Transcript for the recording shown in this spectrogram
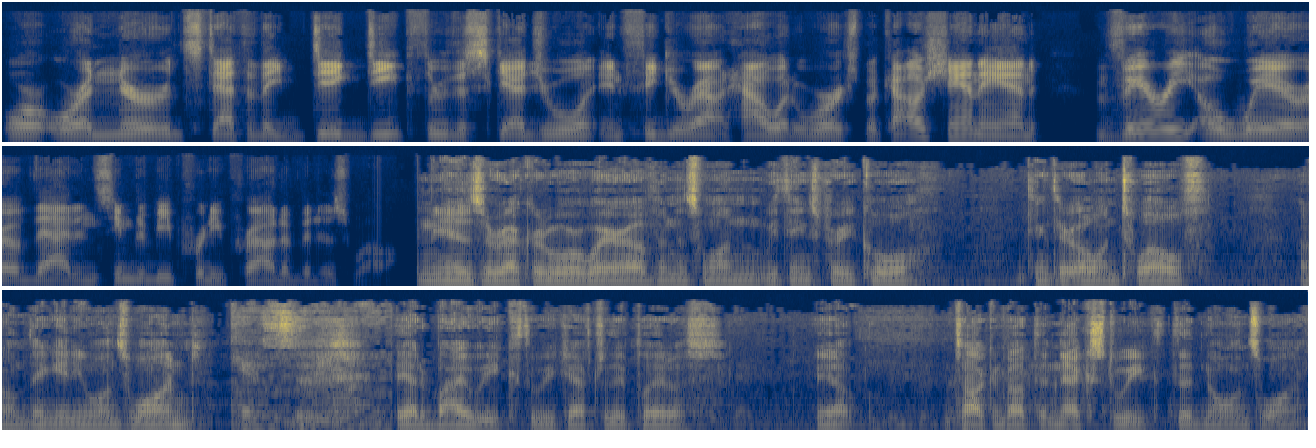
or, or a nerd stat that they dig deep through the schedule and figure out how it works. But Kyle Shanahan very aware of that and seem to be pretty proud of it as well. I mean, it is a record we're aware of, and it's one we think is pretty cool. I think they're 0 12. I don't think anyone's won. They had a bye week the week after they played us. Yep. I'm talking about the next week that no one's won.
